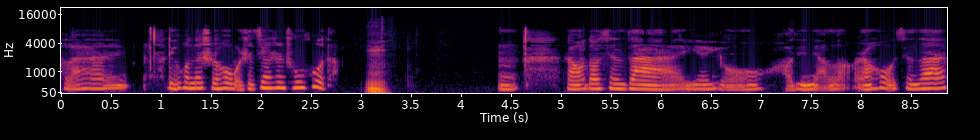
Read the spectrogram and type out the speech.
后来离婚的时候我是净身出户的，嗯。嗯，然后到现在也有好几年了，然后我现在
